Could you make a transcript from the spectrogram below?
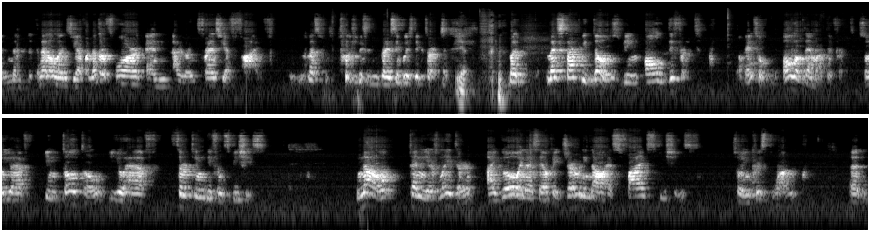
in, the Netherlands you have another four, and I don't know, in France you have five. Let's put this in very simplistic terms. Yeah. but let's start with those being all different. Okay, so all of them are different. So you have, in total, you have 13 different species. Now, 10 years later, I go and I say, okay, Germany now has five species, so increased one. Uh,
